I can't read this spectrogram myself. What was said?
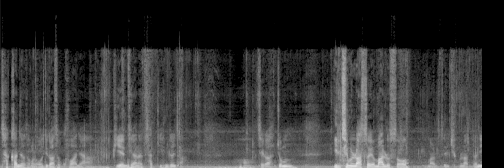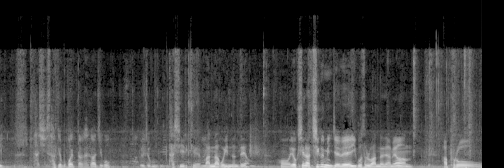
착한 여성을 어디 가서 구하냐. BNT 하나도 찾기 힘들다. 어, 제가 좀 일침을 놨어요. 말로써. 말로써 일침을 놨더니 다시 사귀어보겠다고 해가지고 요즘 다시 이렇게 만나고 있는데요. 어, 역시나 지금 이제 왜 이곳을 왔느냐면 앞으로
